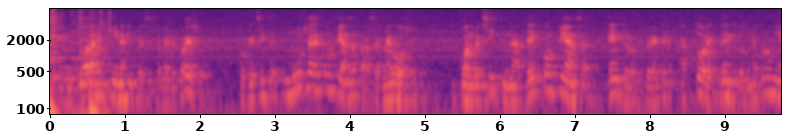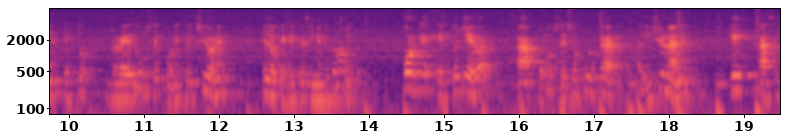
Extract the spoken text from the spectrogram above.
en todas las esquinas y precisamente por eso, porque existe mucha desconfianza para hacer negocio. Y cuando existe una desconfianza entre los diferentes actores dentro de una economía, esto reduce, pone fricciones en lo que es el crecimiento económico, porque esto lleva a procesos burocráticos adicionales que hacen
